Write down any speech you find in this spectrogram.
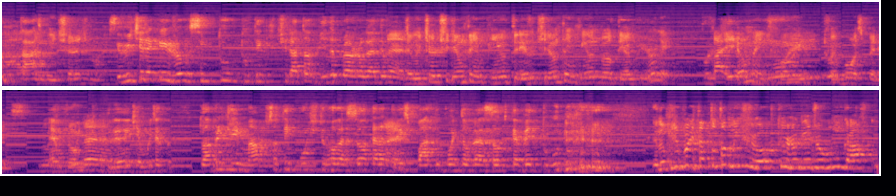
Ah, fantástico. The Witcher é demais. The Witcher é aquele jogo assim que tu, tu tem que tirar tua vida pra jogar The É, Witcher. The Witcher eu tirei um tempinho, o 3 eu tirei um tempinho no meu tempo e joguei. Porque e realmente, é foi, muito- foi boa a experiência. É O muito grande, é muita Tu abre aquele mapa, só tem ponto de interrogação, a cada É. três passos tem ponto de interrogação, tu quer ver tudo. Eu não podia aproveitar totalmente o jogo porque eu joguei o jogo num gráfico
